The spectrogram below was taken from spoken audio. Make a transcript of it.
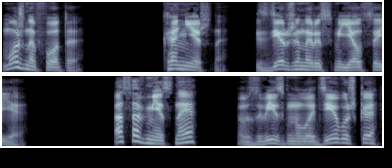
Можно фото? Конечно, сдержанно рассмеялся я. А совместное? Взвизгнула девушка,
